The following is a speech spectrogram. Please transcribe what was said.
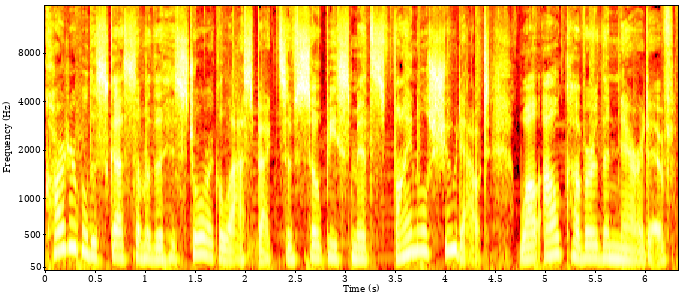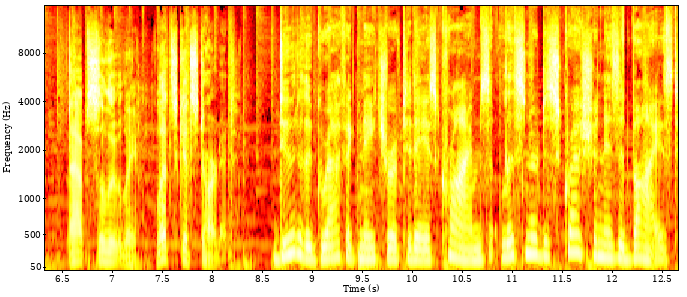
Carter will discuss some of the historical aspects of Soapy Smith's final shootout, while I'll cover the narrative. Absolutely. Let's get started. Due to the graphic nature of today's crimes, listener discretion is advised.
